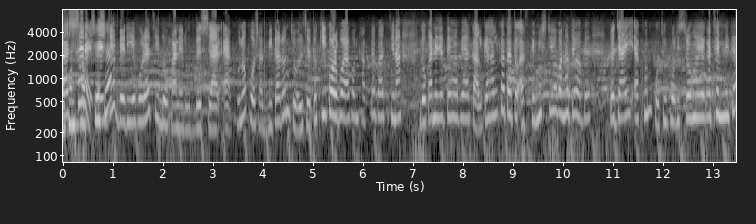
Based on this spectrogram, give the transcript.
এখন যে বেরিয়ে পড়েছি দোকানের উদ্দেশ্যে আর এখনও প্রসাদ বিতরণ চলছে। তো কি করব এখন থাকতে পারছি না দোকানে যেতে হবে আর কালকে হালকাতা তো আজকে মিষ্টিও বানাতে হবে। তো যাই এখন প্রচুর পরিশ্রম হয়ে গেছে এমনিতে।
